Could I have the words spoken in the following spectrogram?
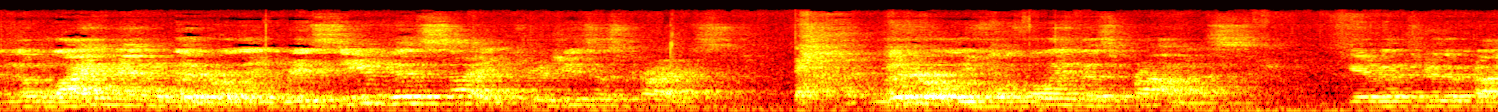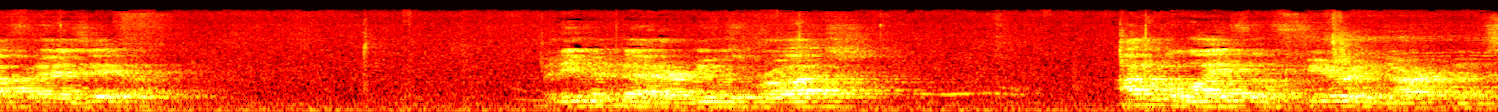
And the blind man literally received his sight through Jesus Christ, literally fulfilling this promise given through the prophet Isaiah. But even better, he was brought out of a life of fear and darkness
